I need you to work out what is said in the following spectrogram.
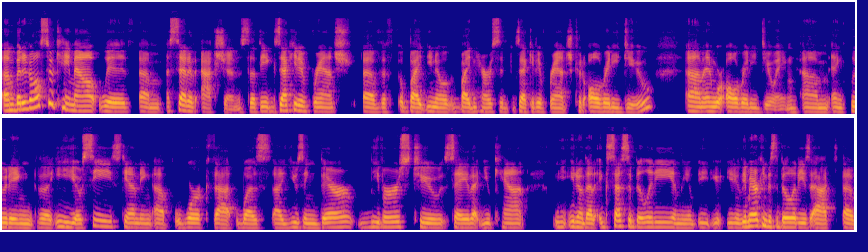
Um, but it also came out with um, a set of actions that the executive branch of the by you know Biden Harris executive branch could already do, um, and we're already doing, um, including the EEOC standing up work that was uh, using their levers to say that you can't you know that accessibility and the you know the American Disabilities Act uh,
